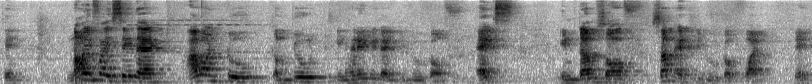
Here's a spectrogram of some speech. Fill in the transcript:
Okay? Now if I say that I want to compute inherited attribute of x in terms of some attribute of y, okay?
